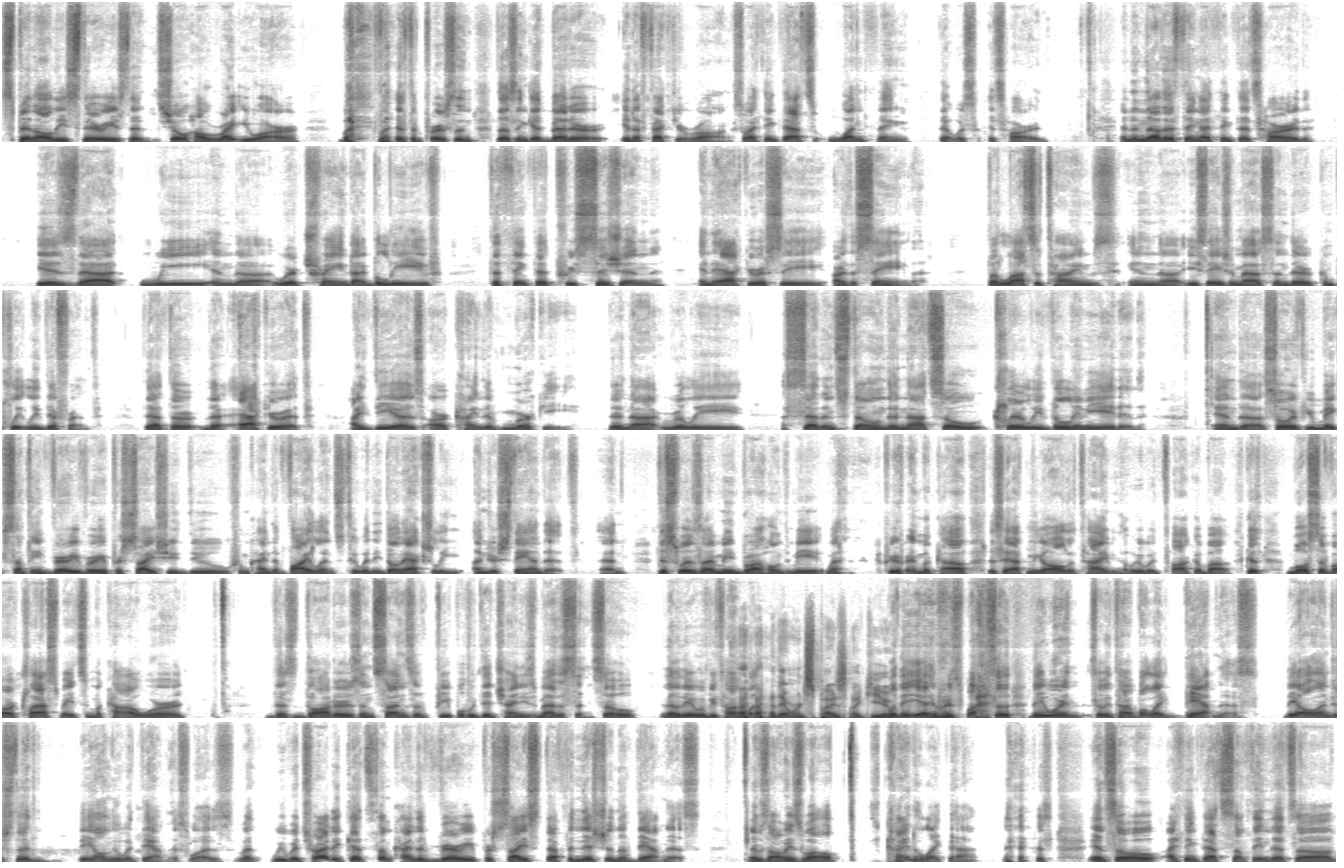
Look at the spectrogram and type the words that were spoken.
spin all these theories that show how right you are, but but if the person doesn't get better, in effect you're wrong. So I think that's one thing that was it's hard. And another thing I think that's hard is that we in the we're trained, I believe, to think that precision and accuracy are the same. But lots of times in uh, East Asian medicine, they're completely different. That the, the accurate ideas are kind of murky. They're not really set in stone, they're not so clearly delineated. And uh, so, if you make something very, very precise, you do some kind of violence to it. They don't actually understand it. And this was, I mean, brought home to me when we were in Macau. This happened to me all the time. You know, we would talk about because most of our classmates in Macau were the daughters and sons of people who did Chinese medicine. So you know, they would be talking about they weren't spies like you. Well, they, yeah, they were spies. So they weren't. So we talk about like dampness. They all understood. They all knew what dampness was, but we would try to get some kind of very precise definition of dampness. It was always well, kind of like that. and so I think that's something that's uh,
